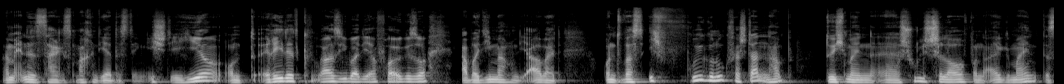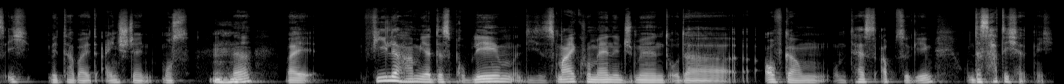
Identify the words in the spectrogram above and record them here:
weil am Ende des Tages machen die ja das Ding. Ich stehe hier und redet quasi über die Erfolge so, aber die machen die Arbeit. Und was ich früh genug verstanden habe, durch meine äh, schulische Laufbahn allgemein, dass ich Mitarbeit einstellen muss. Ne? Weil viele haben ja das Problem, dieses Micromanagement oder Aufgaben und Tests abzugeben. Und das hatte ich halt nicht.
